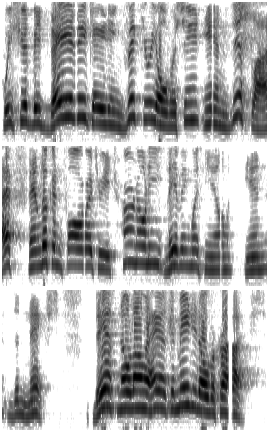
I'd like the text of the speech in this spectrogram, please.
we should be daily gaining victory over sin in this life and looking forward to eternally living with Him in the next. Death no longer has dominion over Christ.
